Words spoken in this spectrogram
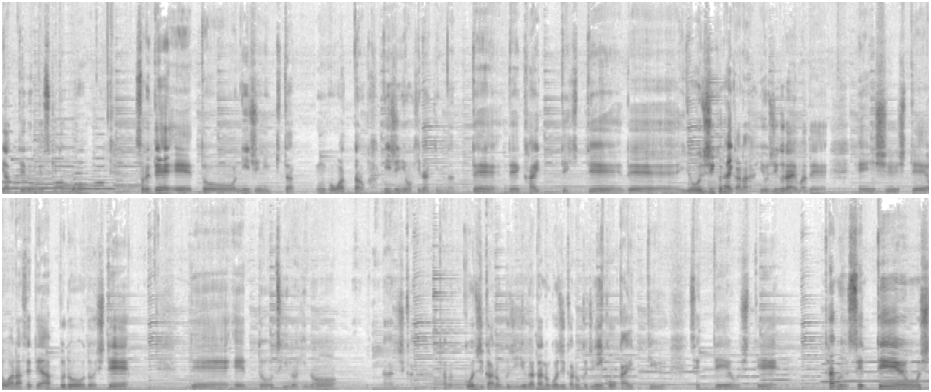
やってるんですけどもそれでえっ、ー、と2時に帰宅終わったのか。2時にお開きになってで帰ってきてで4時ぐらいかな。4時ぐらいまで編集して終わらせてアップロードしてでえっと次の日の何時かな。多分5時か6時夕方の5時か6時に公開っていう設定をして多分設定をし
